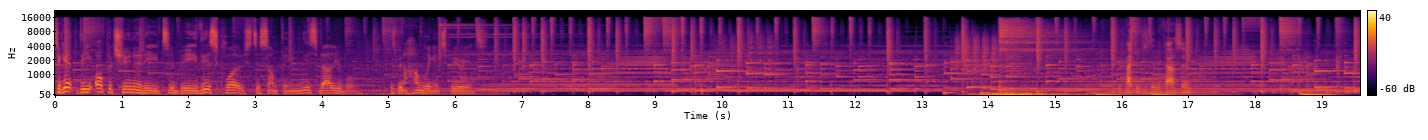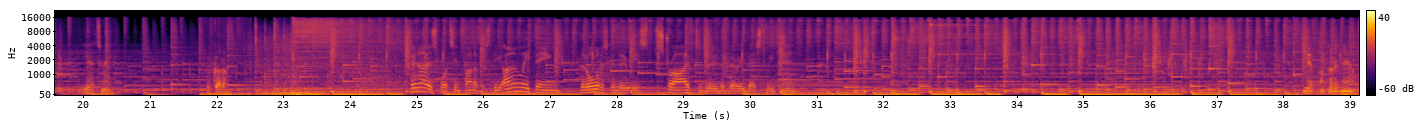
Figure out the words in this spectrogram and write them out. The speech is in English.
To get the opportunity to be this close to something this valuable has been a humbling experience. The package is in the car, sir. Yeah, it's me. We've got him. Who knows what's in front of us? The only thing that all of us can do is strive to do the very best we can. Yep, I've got it now.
